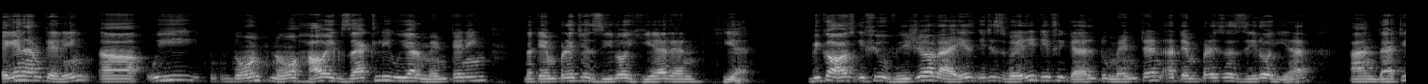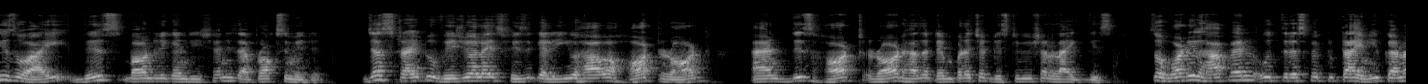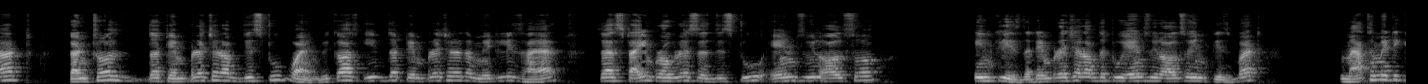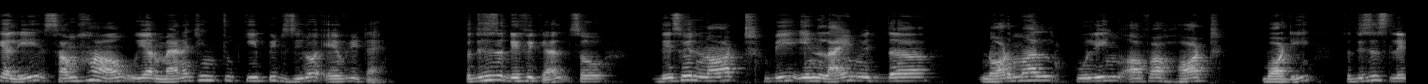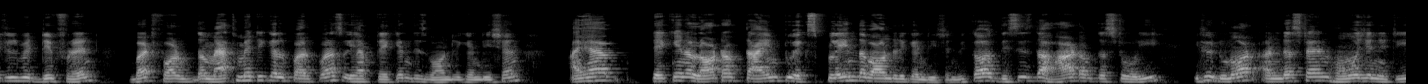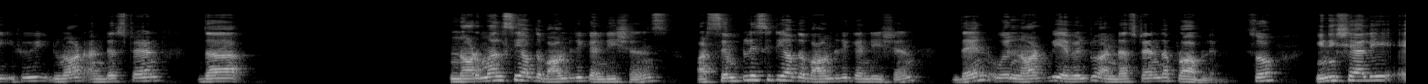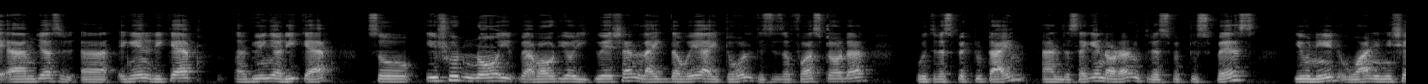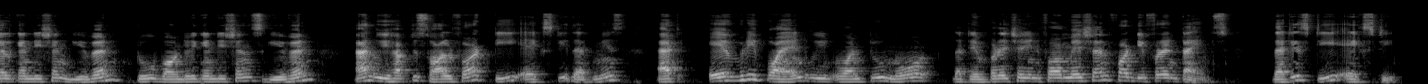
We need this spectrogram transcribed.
again i'm telling uh, we don't know how exactly we are maintaining the temperature zero here and here because if you visualize it is very difficult to maintain a temperature zero here and that is why this boundary condition is approximated just try to visualize physically you have a hot rod and this hot rod has a temperature distribution like this. So what will happen with respect to time? You cannot control the temperature of this two point because if the temperature at the middle is higher, so as time progresses, these two ends will also increase. The temperature of the two ends will also increase. But mathematically, somehow we are managing to keep it zero every time. So this is difficult. So this will not be in line with the normal cooling of a hot body so this is little bit different but for the mathematical purpose we have taken this boundary condition i have taken a lot of time to explain the boundary condition because this is the heart of the story if you do not understand homogeneity if you do not understand the normalcy of the boundary conditions or simplicity of the boundary condition then we will not be able to understand the problem. So initially i am just uh, again recap uh, doing a recap. So you should know about your equation like the way i told. This is the first order with respect to time and the second order with respect to space you need one initial condition given two boundary conditions given and we have to solve for t x t. That means at every point we want to know the temperature information for different times. That is txt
